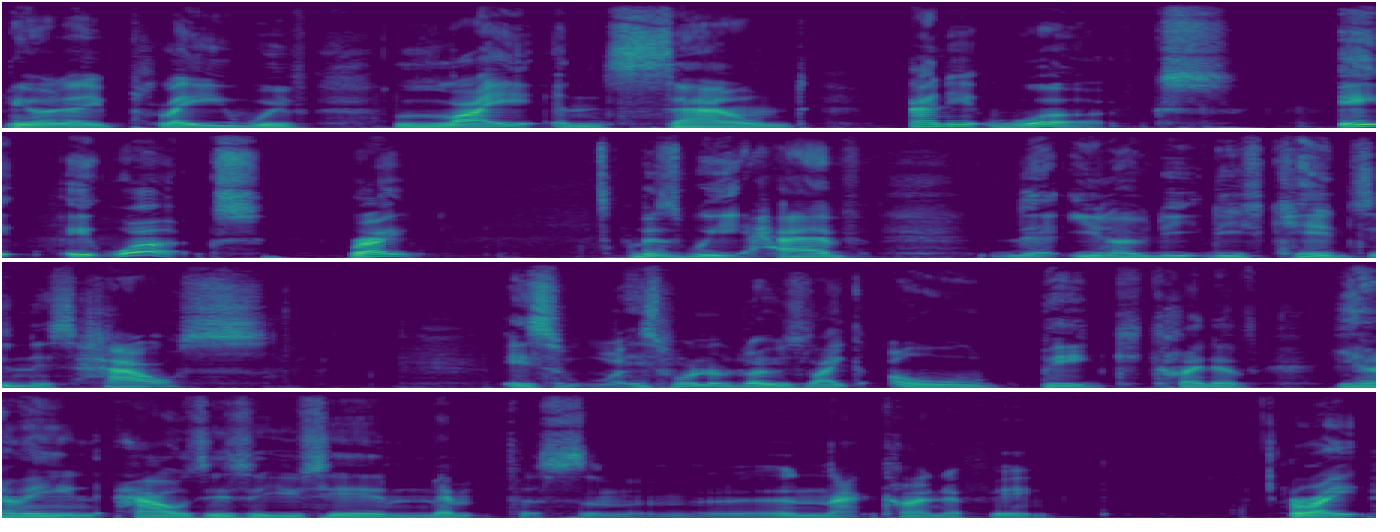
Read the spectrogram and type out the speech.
You know, they play with light and sound, and it works. It it works, right? Because we have the you know the, these kids in this house it's it's one of those like old big kind of you know I mean houses that you see in Memphis and and that kind of thing. Right?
